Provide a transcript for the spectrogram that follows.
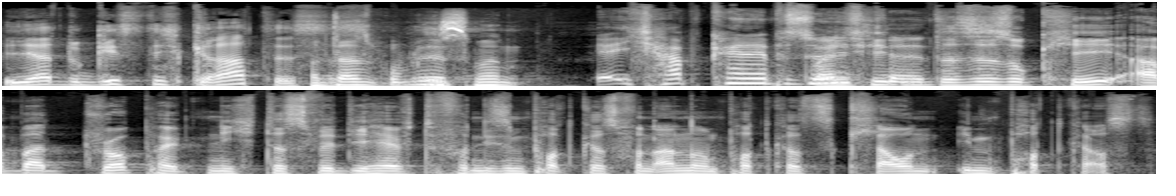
Ja, du gehst nicht gratis. Und das dann Problem. ist man, Ich habe keine Valentin, Persönlichkeit. das ist okay, aber drop halt nicht, dass wir die Hälfte von diesem Podcast von anderen Podcasts klauen im Podcast.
